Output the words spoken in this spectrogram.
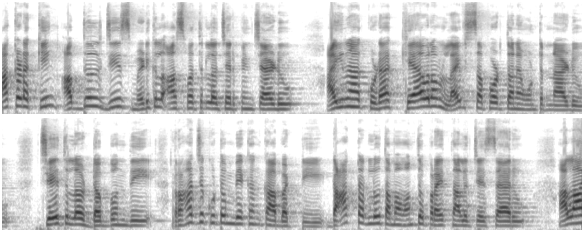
అక్కడ కింగ్ అబ్దుల్ జీజ్ మెడికల్ ఆసుపత్రిలో చేర్పించాడు. అయినా కూడా కేవలం లైఫ్ సపోర్ట్తోనే ఉంటున్నాడు. చేతిలో డబ్బుంది. రాజకుటుంబీకం కాబట్టి డాక్టర్లు తమ వంతు ప్రయత్నాలు చేశారు. అలా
